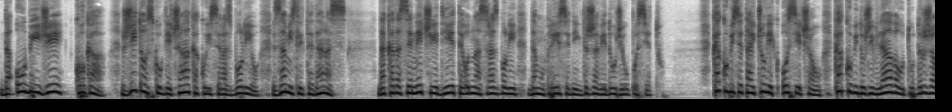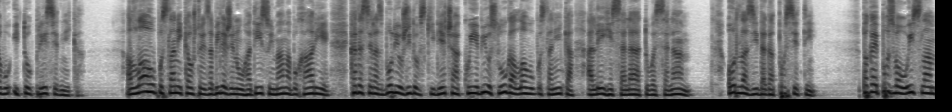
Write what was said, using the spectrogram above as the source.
da obiđe koga? Židovskog dječaka koji se razbolio. Zamislite danas da kada se nečije dijete od nas razboli da mu presjednik države dođe u posjetu. Kako bi se taj čovjek osjećao, kako bi doživljavao tu državu i tog presjednika? Allahu poslani kao što je zabilježeno u hadisu imama Buharije, kada se razbolio židovski dječak koji je bio sluga Allahu poslanika, alaihi salatu wasalam, odlazi da ga posjeti. Pa ga je pozvao u islam,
